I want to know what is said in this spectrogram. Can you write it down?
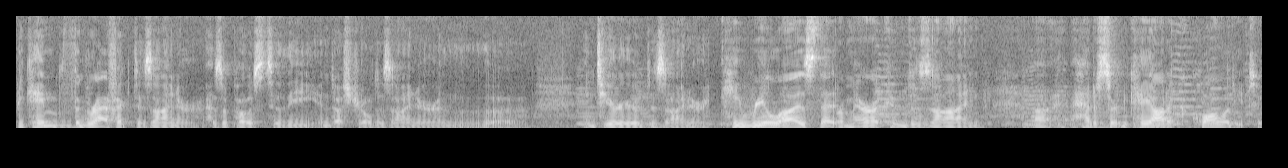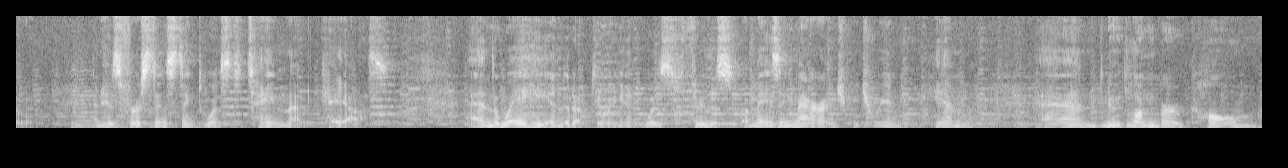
became the graphic designer as opposed to the industrial designer and the interior designer. He realized that American design uh, had a certain chaotic quality to it. And his first instinct was to tame that chaos. And the way he ended up doing it was through this amazing marriage between him and Knud Lönberg-Holm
